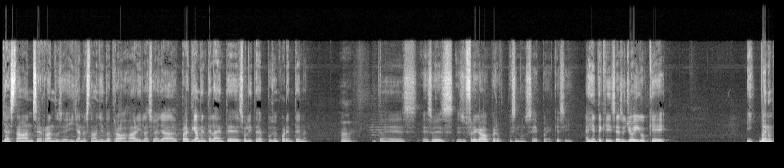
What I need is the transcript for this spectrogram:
ya estaban cerrándose y ya no estaban yendo a trabajar y la ciudad ya prácticamente la gente solita se puso en cuarentena. mm, Entonces, eso es, eso es fregado, pero pues no sé, puede que sí. Hay gente que dice eso. Yo digo que. Y bueno,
